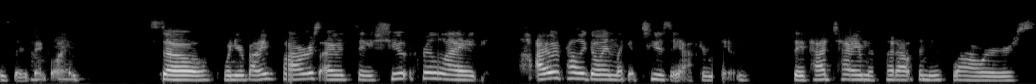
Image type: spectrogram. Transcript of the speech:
is their big okay. one. So when you're buying flowers, I would say shoot for like I would probably go in like a Tuesday afternoon. They've had time to put out the new flowers.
